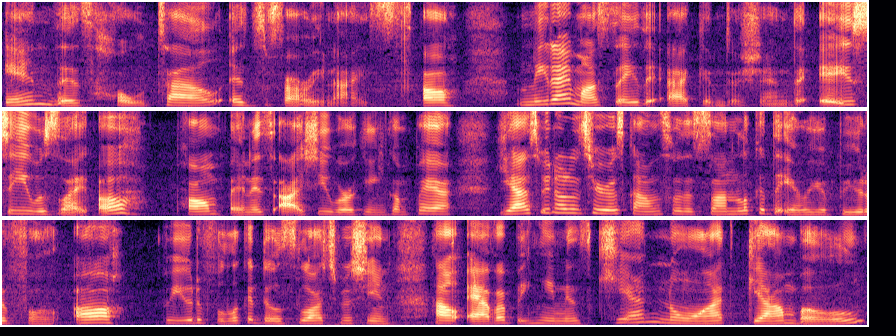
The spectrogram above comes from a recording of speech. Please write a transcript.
In this hotel it's very nice. Oh need i must say the air condition. The ac was like oh pump and it's actually working. Compare yes we know the tourist comes for the sun. Look at the area beautiful. Oh beautiful. Look at those slots machine. However, Bahamians cannot gamble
